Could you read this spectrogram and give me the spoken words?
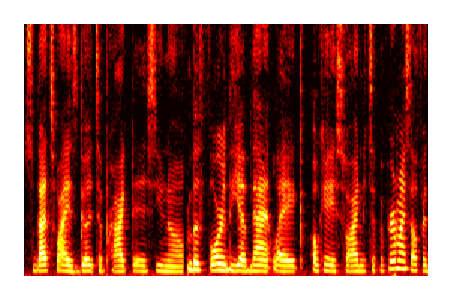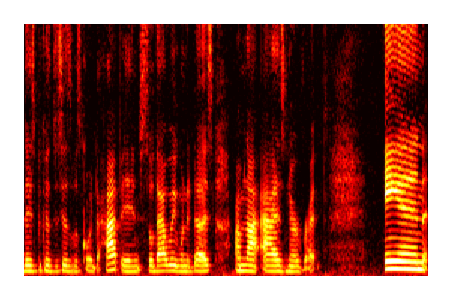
So that's why it's good to practice you know. Before the event like okay so i need to prepare myself for this because this is what's going to happen. So that way when it does i'm not as nerve-wracked. And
